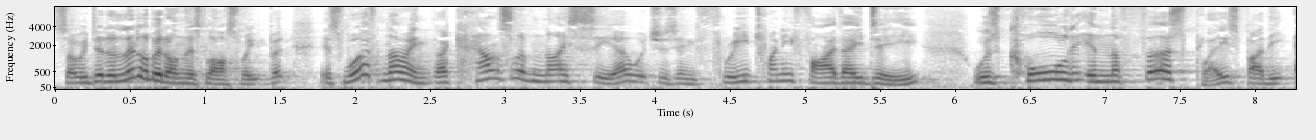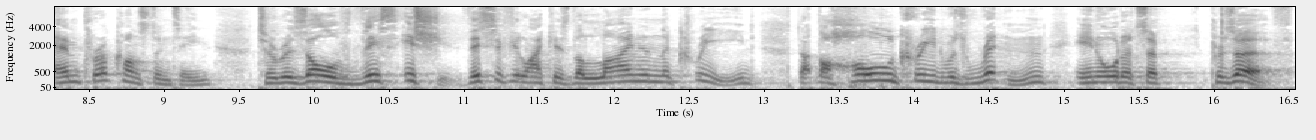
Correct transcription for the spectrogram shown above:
So we did a little bit on this last week, but it's worth knowing the Council of Nicaea, which is in 325 AD, was called in the first place by the Emperor Constantine to resolve this issue. This, if you like, is the line in the creed that the whole creed was written in order to preserve.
